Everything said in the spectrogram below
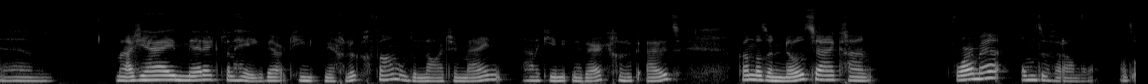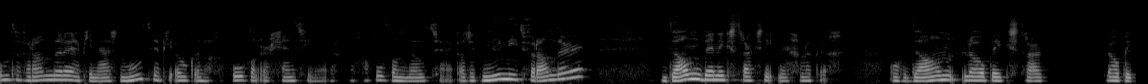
Um, maar als jij merkt van hé, hey, ik word hier niet meer gelukkig van op de lange termijn, haal ik hier niet meer werkgeluk uit, kan dat een noodzaak gaan vormen om te veranderen. Want om te veranderen heb je naast moed, heb je ook een gevoel van urgentie nodig, een gevoel van noodzaak. Als ik nu niet verander, dan ben ik straks niet meer gelukkig. Of dan loop ik straks loop ik,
